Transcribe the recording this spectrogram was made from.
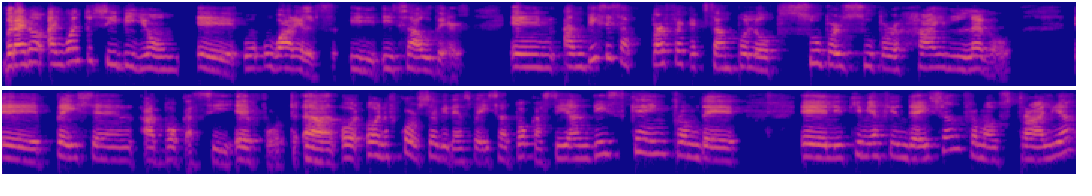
But I don't. I want to see beyond uh, what else is out there, and and this is a perfect example of super super high level uh, patient advocacy effort, uh, or, or, and of course evidence based advocacy. And this came from the uh, Leukemia Foundation from Australia.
